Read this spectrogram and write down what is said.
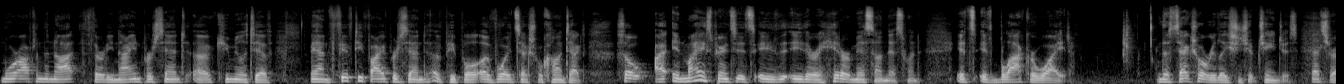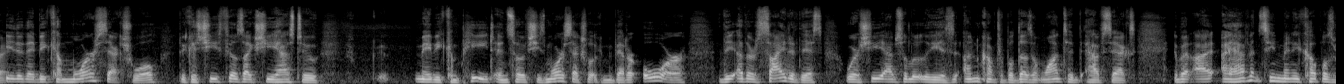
more often than not 39% uh, cumulative and 55% of people avoid sexual contact so I, in my experience it's either a hit or miss on this one it's it's black or white the sexual relationship changes. That's right. Either they become more sexual because she feels like she has to maybe compete, and so if she's more sexual, it can be better. Or the other side of this, where she absolutely is uncomfortable, doesn't want to have sex. But I, I haven't seen many couples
